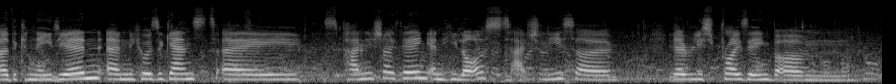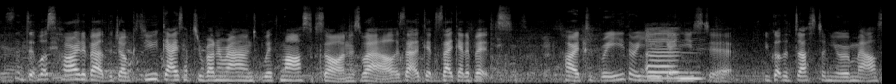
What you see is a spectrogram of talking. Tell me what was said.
uh, the Canadian, and he was against a Spanish, I think, and he lost actually. So, yeah, really surprising. But um, So What's hard about the job? Because you guys have to run around with masks on as well. Is that does that get a bit hard to breathe, or are you getting Um, used to it? You've got the dust on your mouth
